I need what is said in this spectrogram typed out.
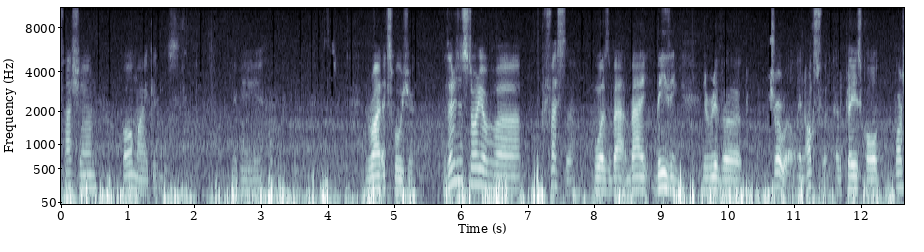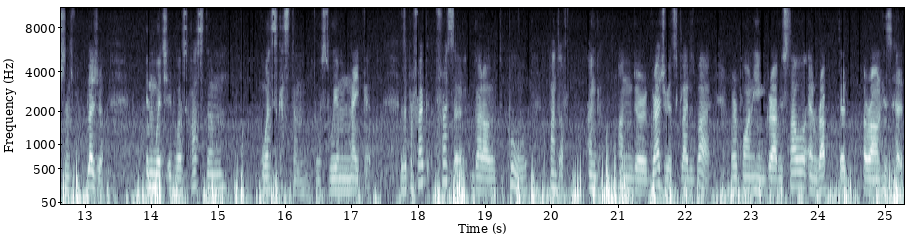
fashion. Oh my goodness. Maybe right exposure. There is a story of a professor who was ba ba bathing the river Cherwell in Oxford at a place called Parsons Pleasure, in which it was custom was custom to swim naked. As the professor got out of the pool, a bunch of un undergraduates glided by, whereupon he grabbed his towel and wrapped it around his head.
